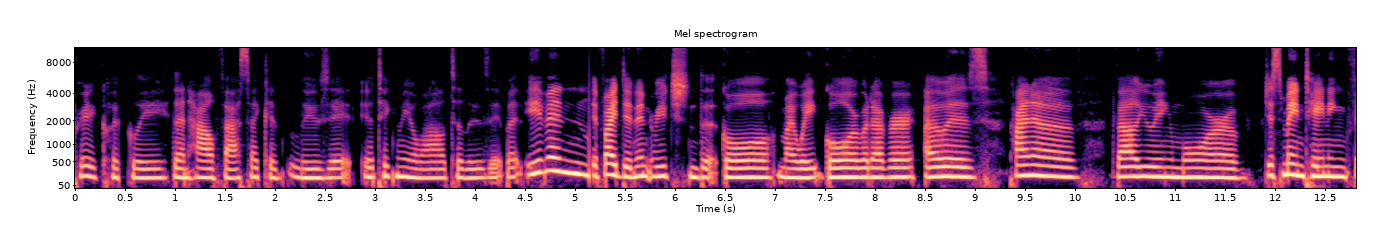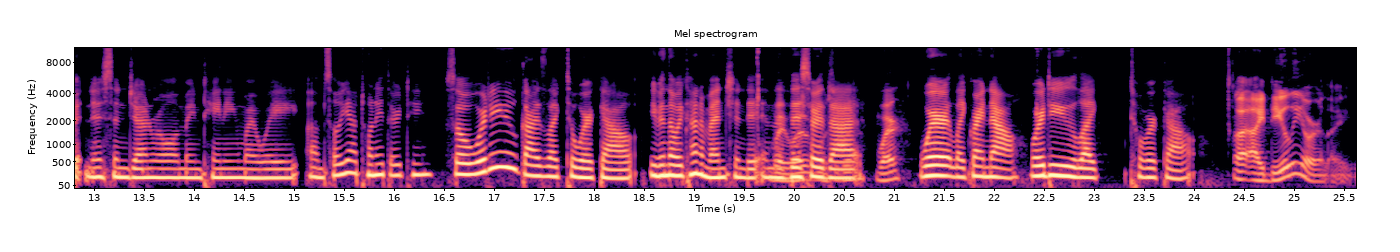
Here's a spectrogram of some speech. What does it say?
pretty quickly than how fast I could lose it. It would take me a while to lose it. But even if I didn't reach the goal, my weight goal or whatever, I was kind of valuing more of just maintaining fitness in general and maintaining my weight. Um so yeah, 2013. So where do you guys like to work out? Even though we kind of mentioned it in the Wait, this what- or that. Where? Where like right now, where do you like to work out? Uh, ideally, or like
